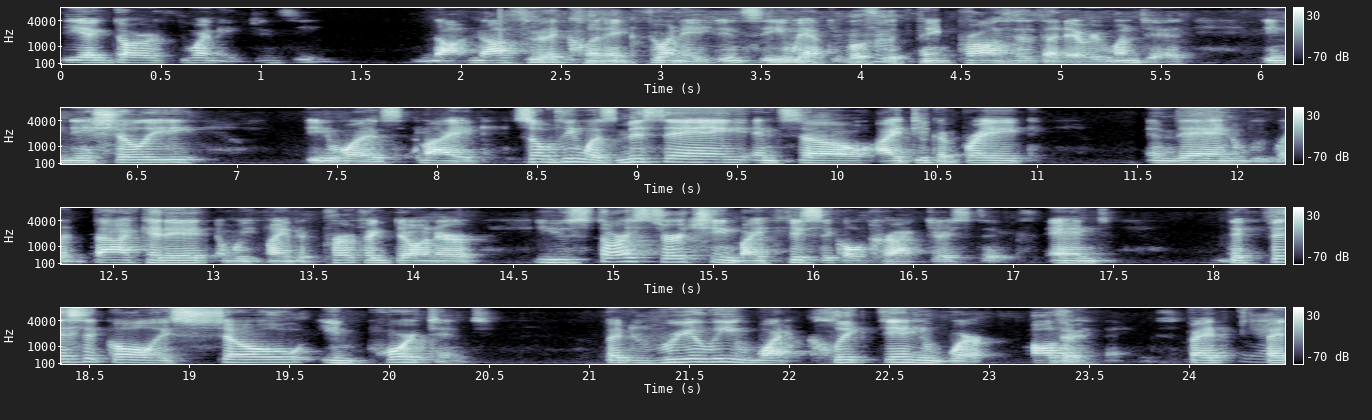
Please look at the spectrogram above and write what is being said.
the egg donor through an agency not, not through a clinic, through an agency. We have to go through the same process that everyone did. Initially, it was like something was missing. And so I took a break and then we went back at it and we find the perfect donor. You start searching by physical characteristics. And the physical is so important, but really what clicked in were other things. But, yeah.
